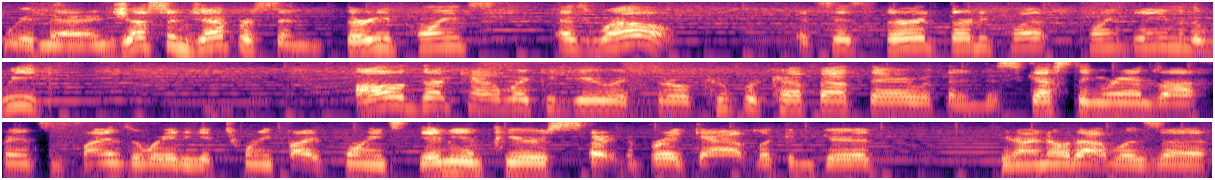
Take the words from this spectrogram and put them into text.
in there. And Justin Jefferson, 30 points as well. It's his third 30 point game of the week all Duck Cowboy could do is throw Cooper Kupp out there with a disgusting Rams offense and finds a way to get 25 points. Dameon Pierce starting to break out, looking good. You know, I know that was a,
